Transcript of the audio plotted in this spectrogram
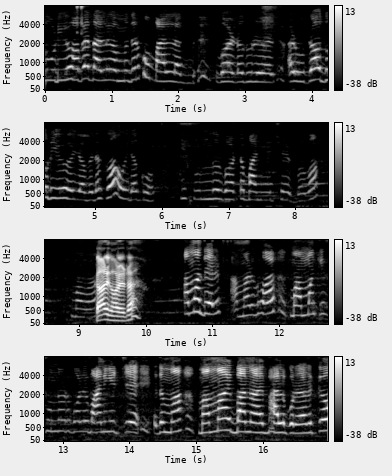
দূরে হবে, তাহলে আমাদের খুব ভালো লাগবে ঘরটা দূরে আর ওটাও দূরে হয়ে যাবে, দেখো, ওই দেখো, কি সুন্দর ঘরটা বানিয়েছে, বাবা, মামা। কার ঘর এটা? আমাদের আমার ঘর মাম্মা কি সুন্দর করে বানিয়েছে। এটা মা মাম্মাই বানায় ভালো করে আর কেউ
